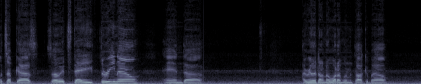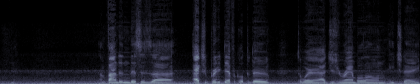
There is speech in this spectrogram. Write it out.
What's up guys? So it's day three now and uh, I really don't know what I'm going to talk about. I'm finding this is uh, actually pretty difficult to do to where I just ramble on each day.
